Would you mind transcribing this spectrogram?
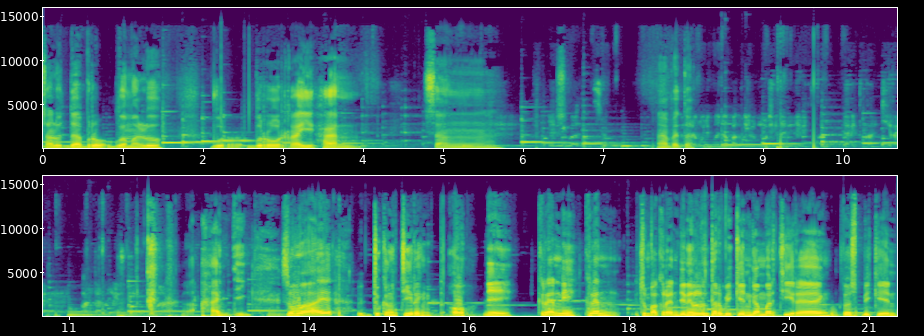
salut dah bro gua malu Bur bro Raihan sang apa tuh anjing. Semua ya tukang cireng. Oh nih keren nih keren. Sumpah keren. Jadi lu ntar bikin gambar cireng terus bikin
